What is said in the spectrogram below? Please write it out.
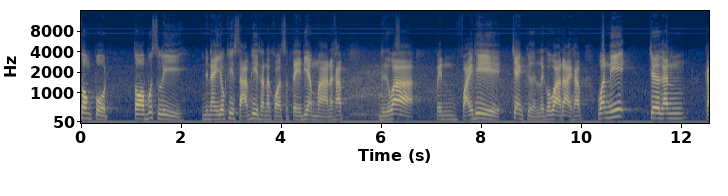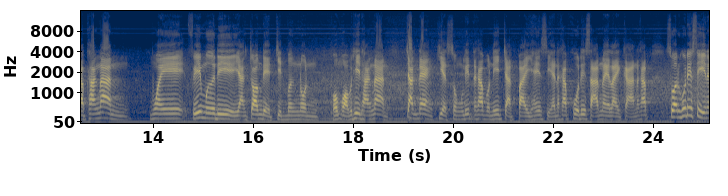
ทรงโปรดตอบุสลีในยกที่ 3 ที่ธนครสเตเดียมมานะครับ หรือว่าเป็นไฟท์ที่แจ้งเกิดเลยก็ว่าได้ครับ วันนี้เจอกันกับทางด้าน มวยฝีมือดีอย่างจอมเดชจิตเมืองนนท์ผมออกไปที่ทางด้านจักแดงเกียรติทรงฤทธิ์นะครับ วันนี้จัดไปอย่าให้เสียนะครับ คู่ที่ 3 ในรายการนะครับ ส่วนคู่ทีสี่4 ใน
